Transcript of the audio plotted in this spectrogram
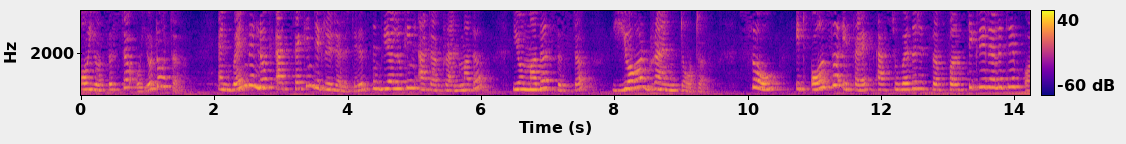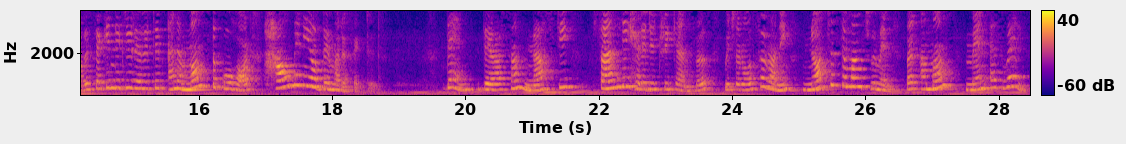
or your sister or your daughter. And when we look at second degree relatives, then we are looking at our grandmother, your mother's sister, your granddaughter. So it also affects as to whether it's a first degree relative or a second degree relative and amongst the cohort, how many of them are affected. Then there are some nasty family hereditary cancers which are also running not just amongst women but amongst men as well.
